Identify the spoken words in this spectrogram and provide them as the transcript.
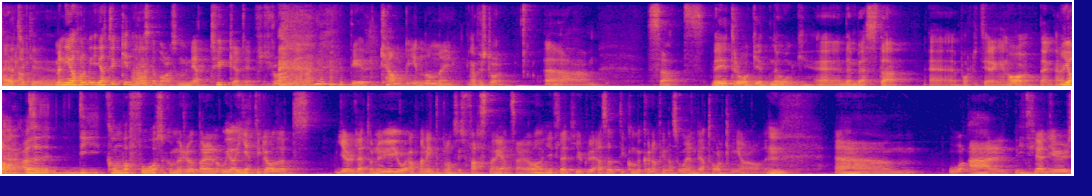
Ja, jag tycker det. Men jag håller med, jag tycker inte Ja. det ska vara så, men jag tycker att det, förstår du vad jag menar? Det är ett kamp inom mig. Jag förstår. Ehm, så att... Det är ju tråkigt nog eh, den bästa eh, porträtteringen av den karaktären. Ja, alltså det kommer vara få som kommer rubba den och jag är jätteglad att Jared Leto, nu är ju att man inte på något vis fastnar i att säga åh, Heath Ledger gjorde det. Alltså att det kommer kunna finnas oändliga tolkningar av det. Mm. Ehm, och är Heath Ledgers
